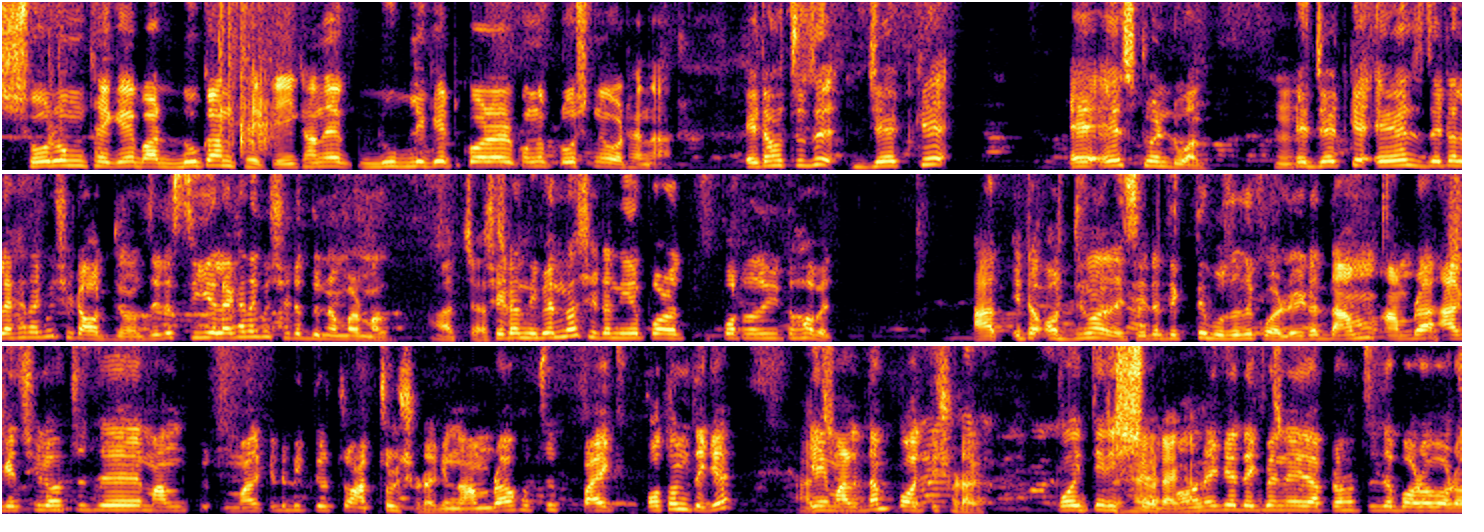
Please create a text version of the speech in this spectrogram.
শোরুম থেকে বা দোকান থেকে। এখানে ডুপ্লিকেট করার কোনো প্রশ্ন ওঠে না। এটা হচ্ছে যে জেডকে এস টোয়েন্টি ওয়ান। এই জেডকে এস যেটা লেখা থাকবে সেটা অরিজিনাল যেটা সি এ লেখা থাকবে সেটা দুই নাম্বার মাল। আচ্ছা আচ্ছা। সেটা নিবেন না সেটা নিয়ে পর- প্রতারিত হবে। আর এটা অরিজিনাল এসে এটা দেখতে বোঝা যায় কোয়ালিটি এটার দাম আমরা আগে ছিল হচ্ছে যে মার্কেটে বিক্রি হচ্ছে আটচল্লিশশো টাকা কিন্তু আমরা হচ্ছে প্রায় প্রথম থেকে এই মালের দাম পঁয়ত্রিশশো টাকা। পঁয়ত্রিশশো হ্যাঁ, টাকা। অনেকে দেখবেন এই আপনার হচ্ছে যে বড় বড়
